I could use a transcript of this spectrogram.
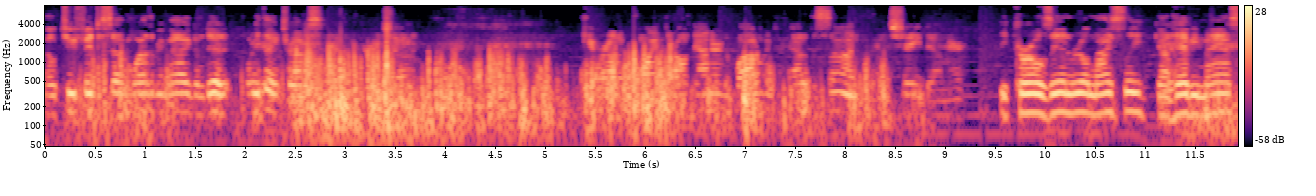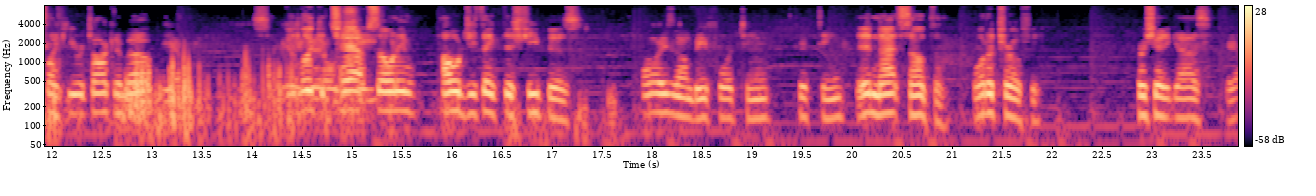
No 257 Weatherby Magnum did it. What do you think, Travis? Great shot. Came around a point, they're all down there in the bottom out of the sun in the shade down there. He curls in real nicely. Got heavy mass like you were talking about. Yep. So Good good looking old chaps sheep. on him. How old do you think this sheep is? Oh, he's gonna be 14, 15. Isn't that something? What a trophy. Appreciate it, guys. Yeah.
